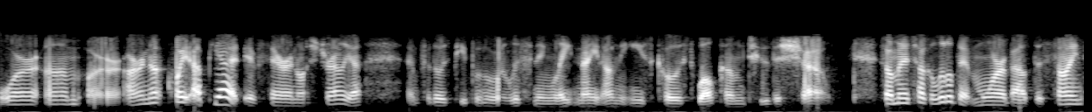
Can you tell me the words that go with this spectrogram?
or um, are, are not quite up yet if they're in Australia. And for those people who are listening late night on the East Coast, welcome to the show. So I'm going to talk a little bit more about the signs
